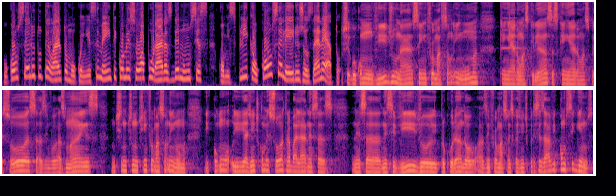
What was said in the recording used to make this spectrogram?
o Conselho Tutelar tomou conhecimento e começou a apurar as denúncias, como explica o conselheiro José Neto. Chegou como um vídeo, né, sem informação nenhuma, quem eram as crianças, quem eram as pessoas, as, as mães, não tinha, não, tinha, não tinha informação nenhuma. E, como, e a gente começou a trabalhar nessas, nessa, nesse vídeo e procurando as informações que a gente precisava e conseguimos.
